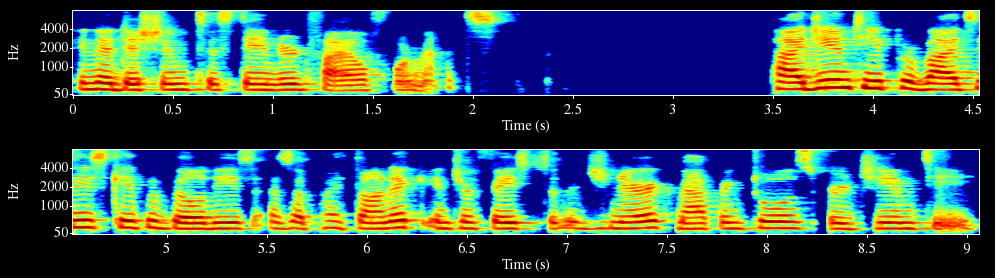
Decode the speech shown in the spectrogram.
in addition to standard file formats. PyGMT provides these capabilities as a Pythonic interface to the generic mapping tools or GMT,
